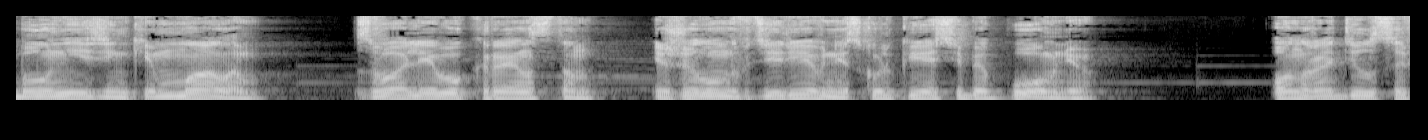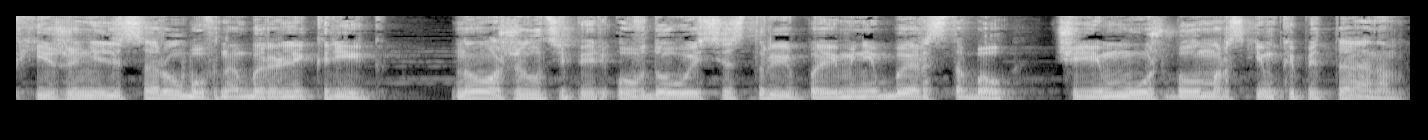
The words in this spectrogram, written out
был низеньким малым, звали его Крэнстон, и жил он в деревне, сколько я себя помню. Он родился в хижине лесорубов на Берли-Крик, но жил теперь у вдовой сестры по имени Берстабл, чей муж был морским капитаном.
